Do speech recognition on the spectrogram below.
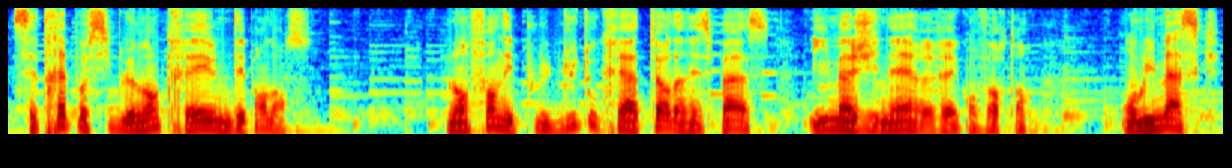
c'est très possiblement créer une dépendance. L'enfant n'est plus du tout créateur d'un espace imaginaire et réconfortant. On lui masque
